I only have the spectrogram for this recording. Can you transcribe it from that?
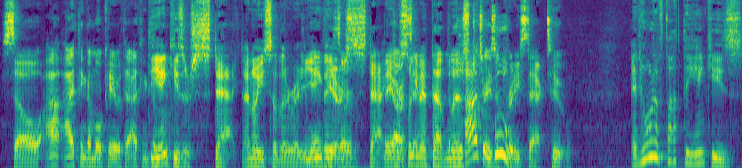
So I, I think I'm okay with it. I think The Yankees are stacked. I know you said that already. the Yankees they are, are stacked. They are Just looking stacked. at that the list, Padres whew. are pretty stacked too. And who would have thought the Yankees?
